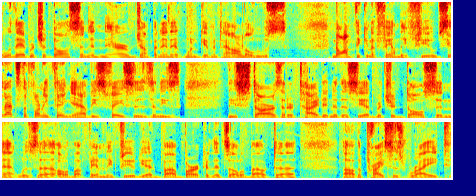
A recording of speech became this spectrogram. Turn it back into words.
Well, they had Richard Dawson in there jumping in at one given time. I don't know who was. No, I'm thinking of Family Feud. See, that's the funny thing. You have these faces and these these stars that are tied into this. You had Richard Dawson that was uh, all about Family Feud. You had Bob Barker that's all about uh, uh, The Price is Right.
